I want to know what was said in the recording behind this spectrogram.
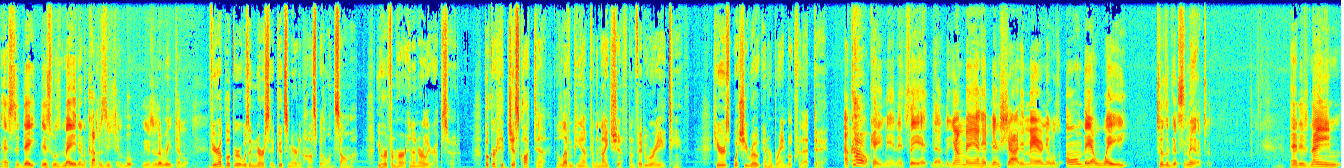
That's the date this was made in a composition book. This is original. Vera Booker was a nurse at Good Samaritan Hospital in Selma. You heard from her in an earlier episode. Booker had just clocked in at 11 p.m. for the night shift on February 18th. Here's what she wrote in her brain book for that day. A call came in and said that the young man had been shot in Marion and was on their way to the Good Samaritan. And his name,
